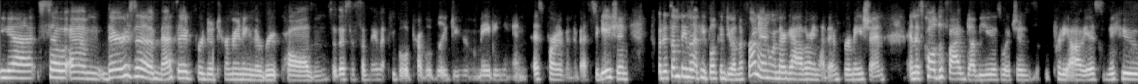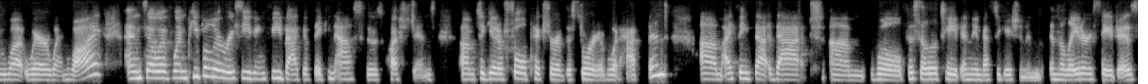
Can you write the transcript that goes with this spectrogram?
Yeah, so um, there's a method for determining the root cause, and so this is something that people would probably do maybe in, as part of an investigation, but it's something that people can do on the front end when they're gathering that information, and it's called the five W's, which is pretty obvious: the who, what, where, when, why. And so, if when people are receiving feedback, if they can ask those questions um, to get a full picture of the story of what happened, um, I think that that um, will facilitate in the investigation in, in the later stages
